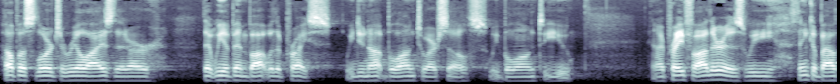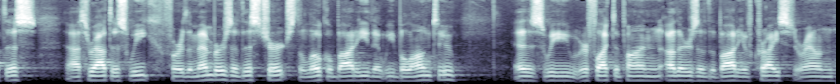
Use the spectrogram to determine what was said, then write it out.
help us, Lord, to realize that our that we have been bought with a price. We do not belong to ourselves. We belong to you. And I pray, Father, as we think about this, uh, throughout this week for the members of this church, the local body that we belong to, as we reflect upon others of the body of Christ around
